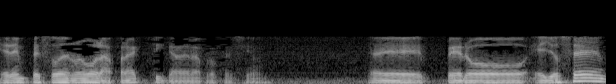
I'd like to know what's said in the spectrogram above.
él empezó de nuevo la práctica de la profesión. Eh, pero ellos se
